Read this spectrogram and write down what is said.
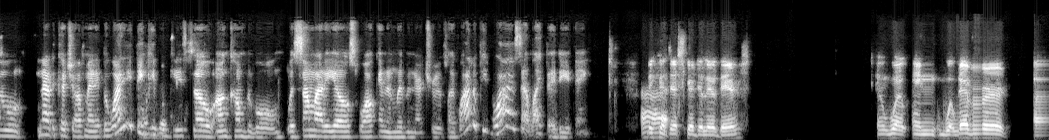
So, not to cut you off, Maddie, but why do you think people get so uncomfortable with somebody else walking and living their truth? Like, why do people? Why is that like that? Do you think? Because uh, they're scared to live theirs, and what and whatever uh,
